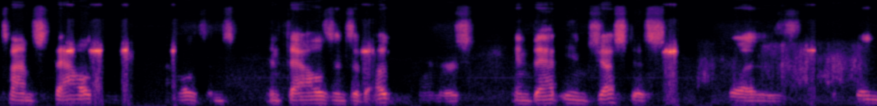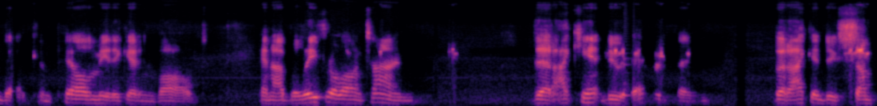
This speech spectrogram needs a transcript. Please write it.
times thousands, thousands, and thousands of other farmers, and that injustice was the thing that compelled me to get involved. And I believe for a long time that I can't do everything, but I can do something.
